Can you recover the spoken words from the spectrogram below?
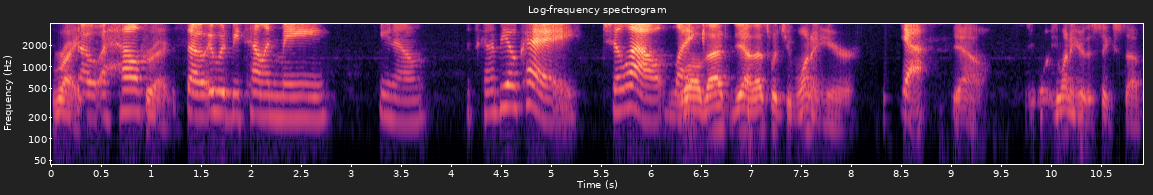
right So a health. Correct. So it would be telling me, you know, it's gonna be okay. Chill out. Like well that yeah that's what you want to hear yeah. Yeah. You, you want to hear the six stuff.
